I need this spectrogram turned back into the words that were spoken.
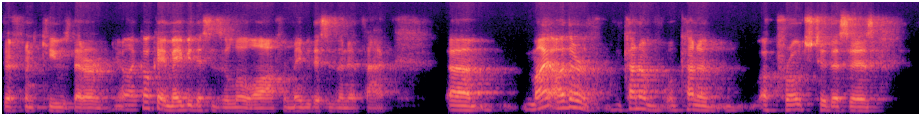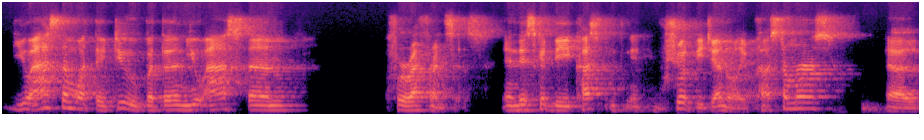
different cues that are you're like okay maybe this is a little off or maybe this is an attack. Um, my other kind of kind of approach to this is you ask them what they do but then you ask them for references. And this could be custom it should be generally customers uh,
